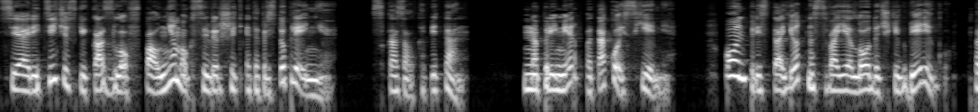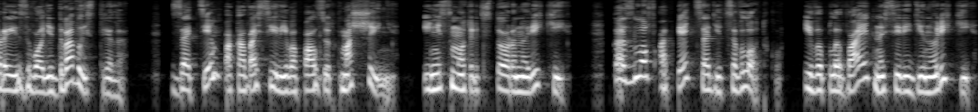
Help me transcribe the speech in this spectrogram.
«Теоретически Козлов вполне мог совершить это преступление», сказал капитан. «Например, по такой схеме. Он пристает на своей лодочке к берегу, производит два выстрела. Затем, пока Васильева ползет к машине и не смотрит в сторону реки, Козлов опять садится в лодку и выплывает на середину реки,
